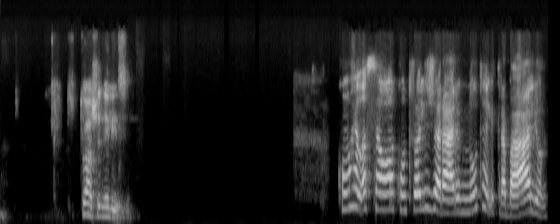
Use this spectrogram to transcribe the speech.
O que tu acha, Nelise? Com relação ao controle de horário no teletrabalho,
